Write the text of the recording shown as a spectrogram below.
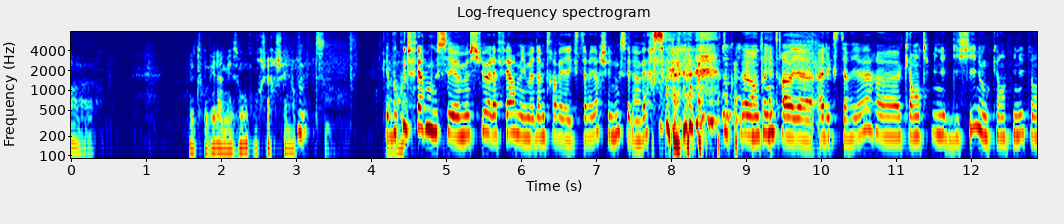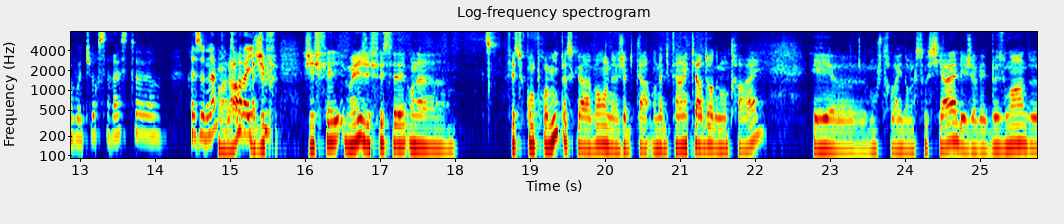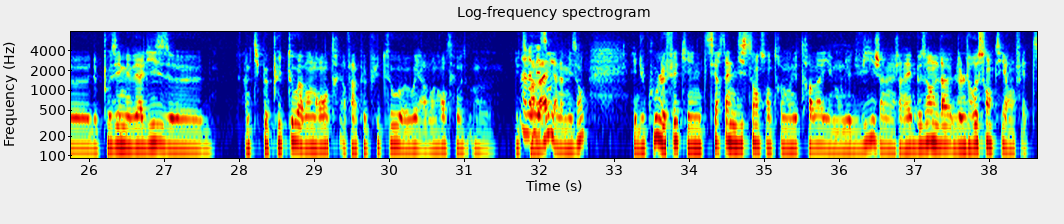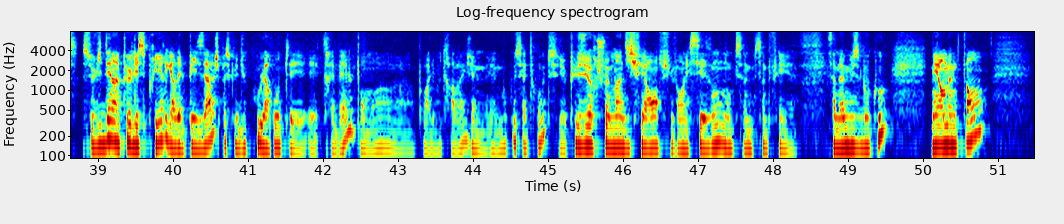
de trouver la maison qu'on recherchait en mm. fait. Il y a beaucoup de fermes où c'est euh, monsieur à la ferme et madame travaille à l'extérieur. Chez nous, c'est l'inverse. euh, Anthony travaille à, l'extérieur, 40 euh, minutes d'ici, donc 40 minutes en voiture, ça reste euh, raisonnable. Voilà. Bah, j'ai fait, oui, j'ai fait, on a fait ce compromis parce qu'avant, on, on habitait à un quart d'heure de mon travail. Et bon, je travaille dans le social et j'avais besoin de, de, poser mes valises un petit peu plus tôt avant de rentrer, enfin un peu plus tôt, oui, avant de rentrer du travail, à la maison. Et du coup, le fait qu'il y ait une certaine distance entre mon lieu de travail et mon lieu de vie, j'en avais besoin de, le ressentir en fait. Se vider un peu l'esprit, regarder le paysage, parce que du coup, la route est, très belle pour moi, euh, pour aller au travail. J'aime beaucoup cette route. J'ai plusieurs chemins différents suivant les saisons, donc ça, ça me fait, ça m'amuse beaucoup. Mais en même temps,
